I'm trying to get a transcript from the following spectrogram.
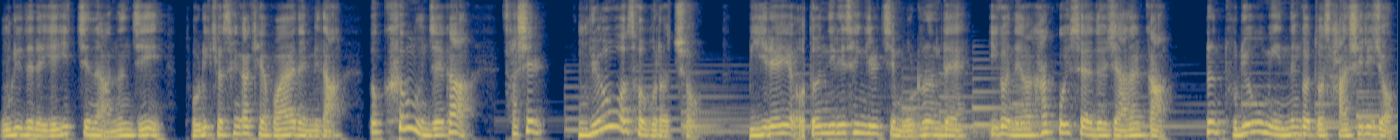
우리들에게 있지는 않은지 돌이켜 생각해 봐야 됩니다. 또 큰 문제가 사실 두려워서 그렇죠. 미래에 어떤 일이 생길지 모르는데 이거 내가 갖고 있어야 되지 않을까? 그런 두려움이 있는 것도 사실이죠.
